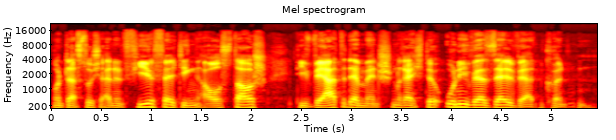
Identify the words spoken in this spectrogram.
und dass durch einen vielfältigen Austausch die Werte der Menschenrechte universell werden könnten.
